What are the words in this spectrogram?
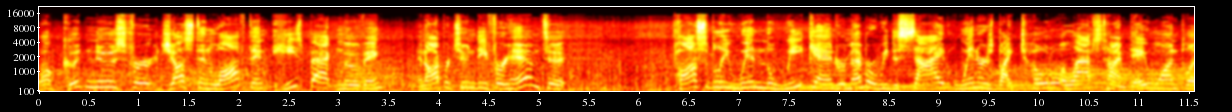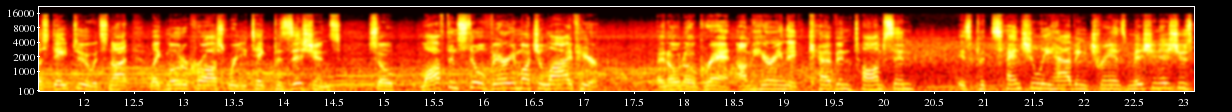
Well, good news for Justin Lofton. He's back moving. An opportunity for him to possibly win the weekend. Remember, we decide winners by total elapsed time, day one plus day two. It's not like motocross where you take positions. So Lofton's still very much alive here. And oh no, Grant, I'm hearing that Kevin Thompson is potentially having transmission issues.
